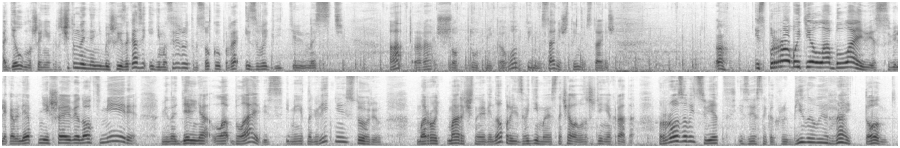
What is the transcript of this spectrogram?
Отдел улучшения. Рассчитано на небольшие заказы и демонстрирует высокую производительность. Хорошо, тут никого, ты не встанешь, ты не встанешь. Ага. Испробуйте Лаблайвис, великолепнейшее вино в мире. Винодельня Лаблайвис имеет многолетнюю историю. Марочное вино, производимое с начала возрождения Крата. Розовый цвет, известный как рубиновый рай, тонкий,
